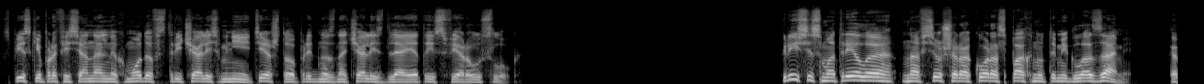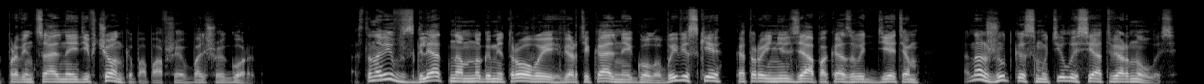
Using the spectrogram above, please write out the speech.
В списке профессиональных модов встречались мне и те, что предназначались для этой сферы услуг. Криси смотрела на все широко распахнутыми глазами, как провинциальная девчонка, попавшая в большой город. Остановив взгляд на многометровые вертикальные головывески, которые нельзя показывать детям, она жутко смутилась и отвернулась.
